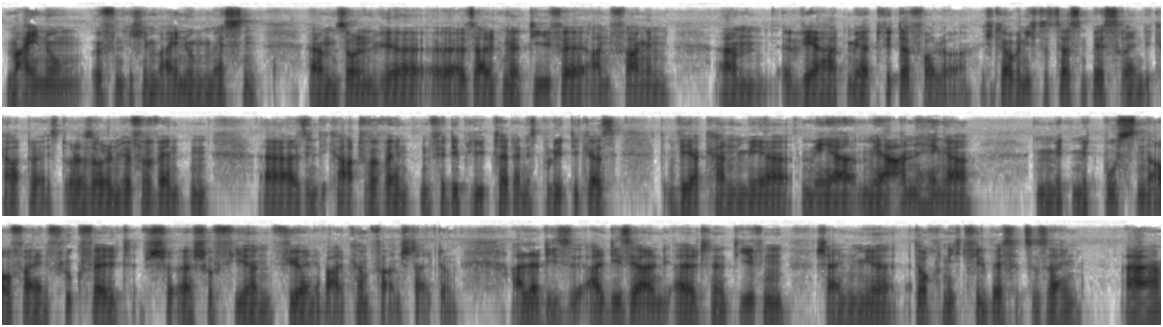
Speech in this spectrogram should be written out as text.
Meinung, öffentliche Meinung messen? Ähm, sollen wir äh, als Alternative anfangen, ähm, wer hat mehr Twitter-Follower? Ich glaube nicht, dass das ein besserer Indikator ist. Oder sollen wir verwenden, äh, als Indikator verwenden für die Beliebtheit eines Politikers, wer kann mehr, mehr, mehr Anhänger mit, mit Bussen auf ein Flugfeld äh, chauffieren für eine Wahlkampfveranstaltung. Alle diese, all diese Alternativen scheinen mir doch nicht viel besser zu sein, äh,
